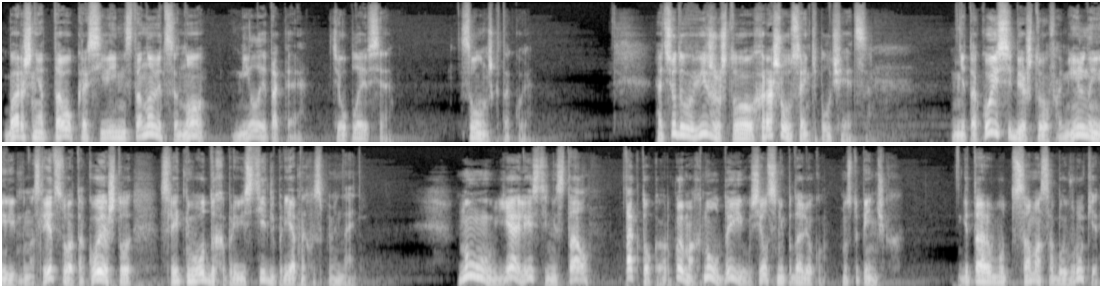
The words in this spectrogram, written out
Барышня от того красивее не становится, но милая такая, теплая вся. Солнышко такое. Отсюда вижу, что хорошо у Саньки получается. Не такое себе, что фамильное и по наследству, а такое, что с летнего отдыха привести для приятных воспоминаний. Ну, я лезть и не стал. Так только рукой махнул, да и уселся неподалеку, на ступенечках. Гитара будто сама собой в руки,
